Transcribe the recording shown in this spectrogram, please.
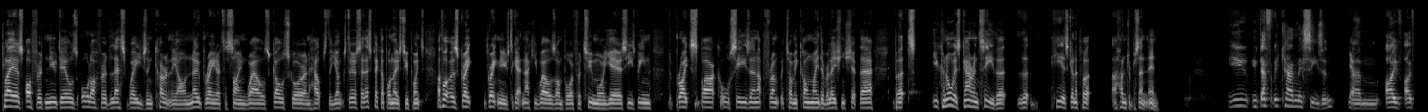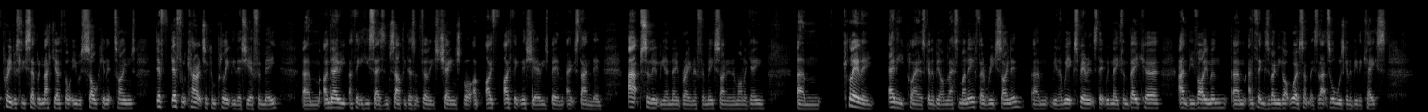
Players offered new deals, all offered less wage than currently on. No brainer to sign Wells, goal scorer, and helps the youngsters. So let's pick up on those two points. I thought it was great, great news to get Nakhi Wells on board for two more years. He's been the bright spark all season up front with Tommy Conway, the relationship there. But you can always guarantee that that he is going to put hundred percent in. You you definitely can this season. Yeah. Um, I've I've previously said with Nakhi, I thought he was sulking at times. Diff, different character completely this year for me. Um, I know he, I think he says himself he doesn't feel he's changed, but I, I I think this year he's been outstanding. Absolutely a no brainer for me signing him on again. Um, clearly, any player is going to be on less money if they're re-signing. Um, you know, we experienced it with Nathan Baker, Andy Weimann, um, and things have only got worse, haven't they? So that's always going to be the case.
